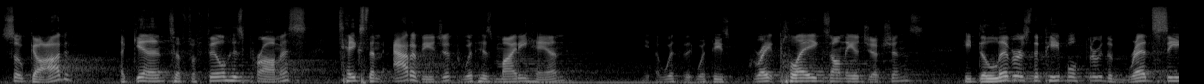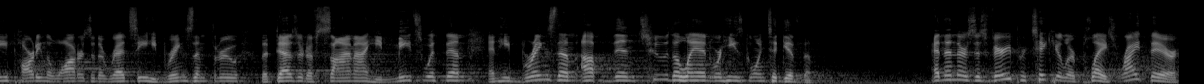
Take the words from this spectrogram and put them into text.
So God again, to fulfill his promise, takes them out of Egypt with his mighty hand, with, with these great plagues on the Egyptians. He delivers the people through the Red Sea, parting the waters of the Red Sea. He brings them through the desert of Sinai. He meets with them, and he brings them up then to the land where he's going to give them. And then there's this very particular place right there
